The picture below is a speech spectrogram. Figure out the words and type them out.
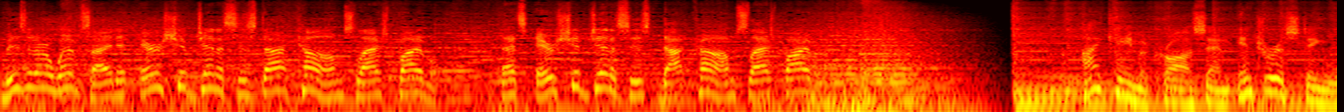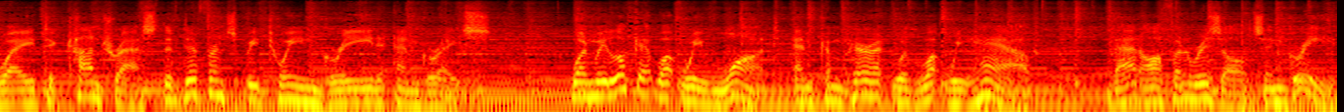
visit our website at airshipgenesis.com/bible. That's airshipgenesis.com slash Bible. I came across an interesting way to contrast the difference between greed and grace. When we look at what we want and compare it with what we have, that often results in greed.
